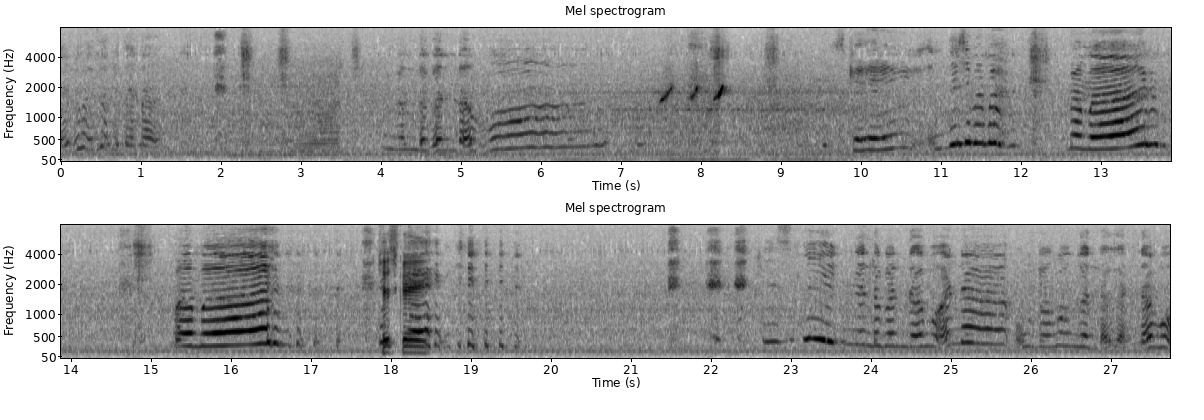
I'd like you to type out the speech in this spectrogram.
Ano masakit anak? Ang ganda-ganda mo. Okay. Hindi si Mama. Mama. Mama. Cheesecake. Ganda-ganda mo, anak. Ang ganda-ganda mo.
